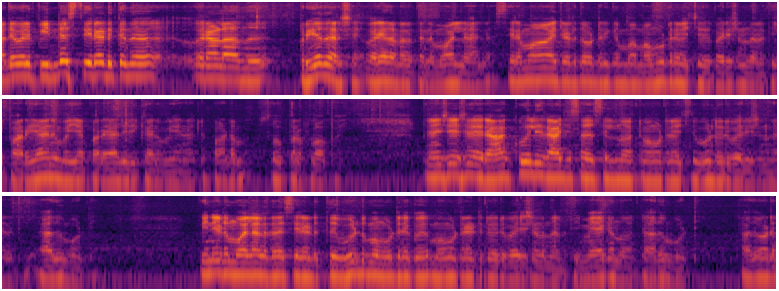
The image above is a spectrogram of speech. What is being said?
അതേപോലെ പിന്നെ സ്ഥിരം എടുക്കുന്ന ഒരാളാണ് പ്രിയദർശൻ ഒരേ നടനത്തിന്റെ തന്നെ മോഹൻലാലിന് സ്ഥിരമായിട്ട് എടുത്തുകൊണ്ടിരിക്കുമ്പോൾ മമ്മൂട്ടിനെ വെച്ച് പരീക്ഷണം നടത്തി. പറയാനും വയ്യ പറയാതിരിക്കാനും വയ്യ എന്നിട്ട് പടം സൂപ്പർ ഫ്ലോപ്പായി പിന്നെ അതിനുശേഷം രാഘുലി രാജ്യസദസ്സിൽ എന്ന് പറഞ്ഞിട്ട് മമ്മൂട്ടിനെ വെച്ചിട്ട് വീണ്ടും ഒരു പരീക്ഷണം നടത്തി. അതും പൊട്ടി. പിന്നീട് മോഹൻലാലത്തെ സ്ഥിരം എടുത്ത് വീണ്ടും മമ്മൂട്ടിനെ മമ്മൂട്ടിനെ ഇട്ടിട്ട് ഒരു പരീക്ഷണം നടത്തി. മേഘം എന്ന് പറഞ്ഞിട്ട് അതും പൊട്ടി. അതോടെ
